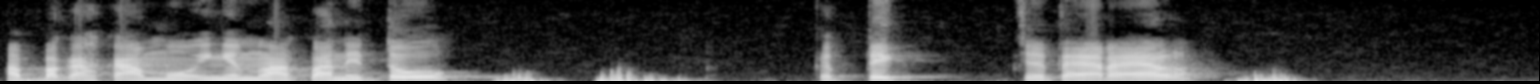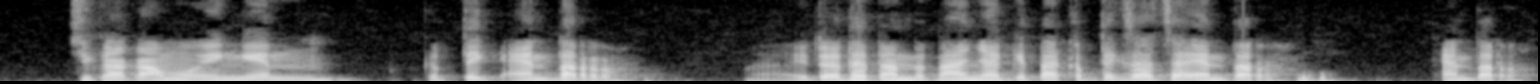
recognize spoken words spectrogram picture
apakah kamu ingin melakukan itu? Ketik ctrl. Jika kamu ingin, ketik enter. Nah, itu ada tanda tanya, kita ketik saja enter. Enter.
